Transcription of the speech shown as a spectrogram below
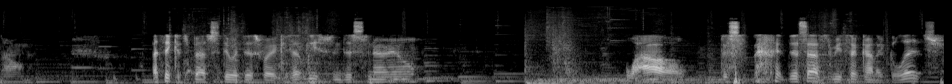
No. I think it's best to do it this way, because at least in this scenario... Wow. This, this has to be some kind of glitch.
